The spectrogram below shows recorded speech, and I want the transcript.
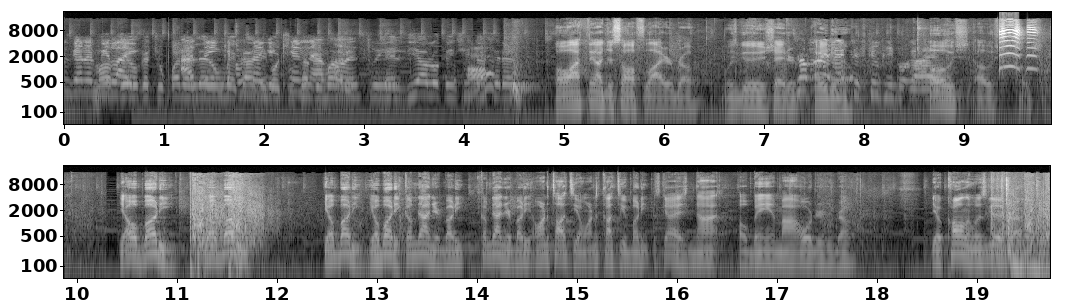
It's gonna be like, feo que chuparle I el dedo a un think I was gonna get kidnapped, honestly. El diablo te incita Huh? a hacer el... Oh, I think I just saw a flyer, bro. What's good, Shader? How you doing? Two people, guys. Oh, sh oh, sh oh, sh Yo, buddy. Yo, buddy. Yo, buddy. Yo, buddy. Come down here, buddy. Come down here, buddy. I want to talk to you. I want to talk to you, buddy. This guy is not obeying my orders, bro. Yo, Colin, what's good, bro?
